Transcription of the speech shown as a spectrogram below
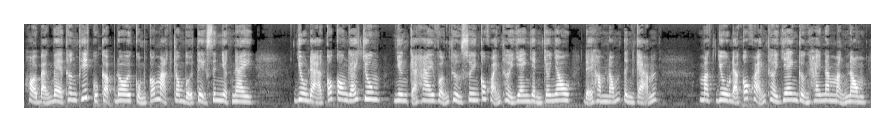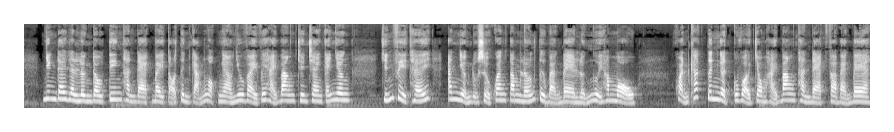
Hội bạn bè thân thiết của cặp đôi cũng có mặt trong bữa tiệc sinh nhật này. Dù đã có con gái chung, nhưng cả hai vẫn thường xuyên có khoảng thời gian dành cho nhau để hâm nóng tình cảm. Mặc dù đã có khoảng thời gian gần 2 năm mặn nồng, nhưng đây là lần đầu tiên Thành Đạt bày tỏ tình cảm ngọt ngào như vậy với Hải Băng trên trang cá nhân. Chính vì thế, anh nhận được sự quan tâm lớn từ bạn bè lẫn người hâm mộ. Khoảnh khắc tinh nghịch của vợ chồng Hải Băng Thành Đạt và bạn bè.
